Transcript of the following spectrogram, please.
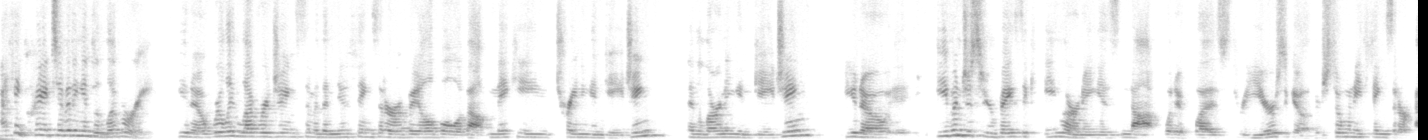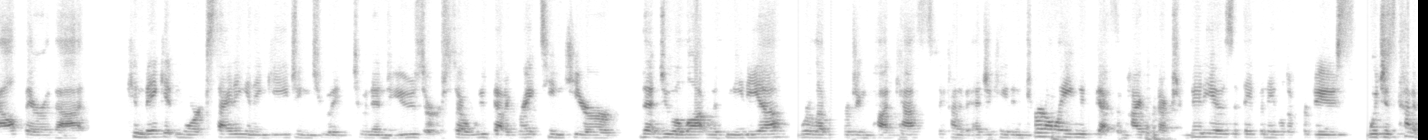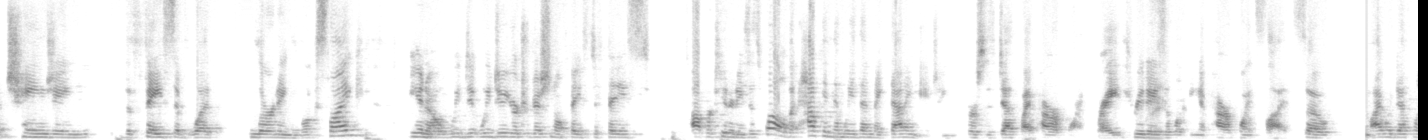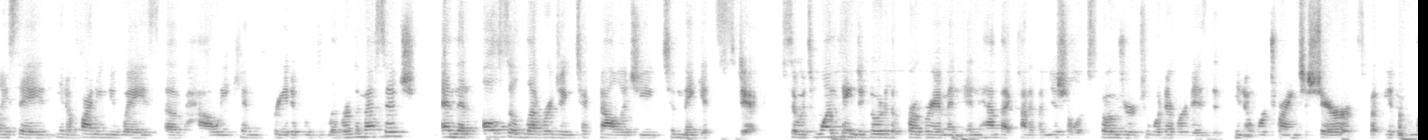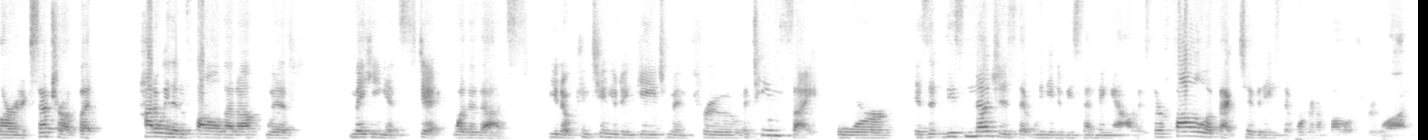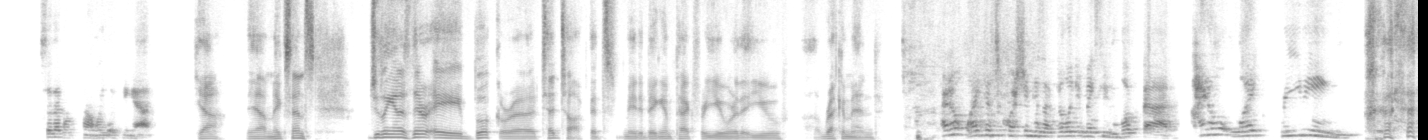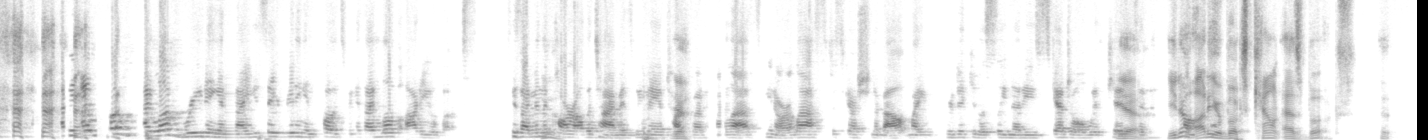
I think creativity and delivery you know really leveraging some of the new things that are available about making training engaging and learning engaging you know even just your basic e-learning is not what it was three years ago. There's so many things that are out there that can make it more exciting and engaging to a, to an end user. So we've got a great team here that do a lot with media. We're leveraging podcasts to kind of educate internally. We've got some high production videos that they've been able to produce, which is kind of changing the face of what learning looks like. You know, we do we do your traditional face-to-face opportunities as well. But how can then we then make that engaging versus death by PowerPoint, right? Three days right. of looking at PowerPoint slides. So I would definitely say, you know, finding new ways of how we can creatively deliver the message and then also leveraging technology to make it stick. So it's one thing to go to the program and, and have that kind of initial exposure to whatever it is that, you know, we're trying to share, but you know, learn, etc. But how do we then follow that up with making it stick, whether that's, you know, continued engagement through a team site or is it these nudges that we need to be sending out? Is there follow up activities that we're going to follow through on? So that we're currently looking at. Yeah, yeah, makes sense. Julianne, is there a book or a TED talk that's made a big impact for you or that you uh, recommend? I don't like this question because I feel like it makes me look bad. I don't like reading. I mean, I love, I love reading, and I say reading in quotes because I love audiobooks because I'm in the car all the time, as we may have talked yeah. about in my last, you know, our last discussion about my ridiculously nutty schedule with kids. Yeah. And, you know, um, audiobooks count as books.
